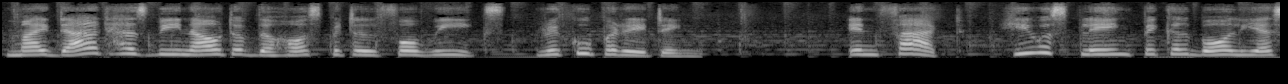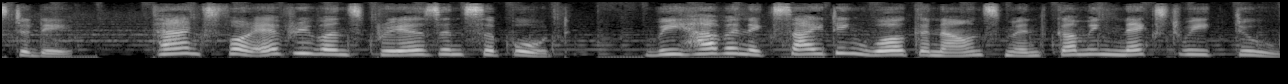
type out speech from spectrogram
My dad has been out of the hospital for weeks, recuperating. In fact, he was playing pickleball yesterday. Thanks for everyone's prayers and support. We have an exciting work announcement coming next week too.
